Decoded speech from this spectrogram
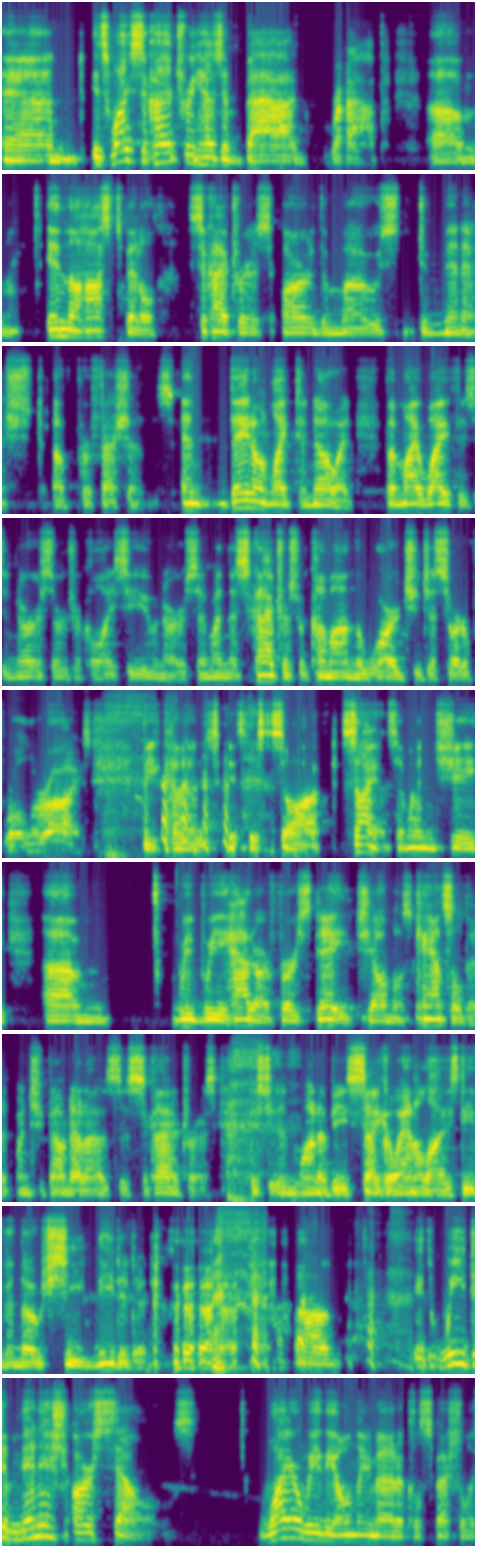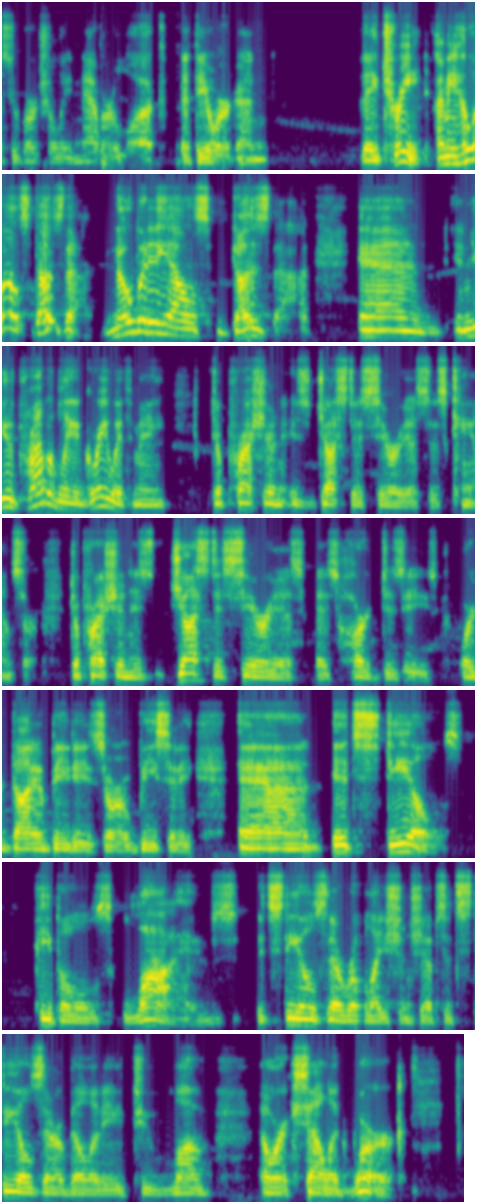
And it's why psychiatry has a bad rap. Um, in the hospital, psychiatrists are the most diminished of professions and they don't like to know it but my wife is a neurosurgical icu nurse and when the psychiatrist would come on the ward she'd just sort of roll her eyes because it's this soft science and when she um, we we had our first date. She almost canceled it when she found out I was a psychiatrist because she didn't want to be psychoanalyzed, even though she needed it. um. We diminish ourselves. Why are we the only medical specialists who virtually never look at the organ they treat? I mean, who else does that? Nobody else does that. And and you'd probably agree with me depression is just as serious as cancer. Depression is just as serious as heart disease or diabetes or obesity. And it steals people's lives. It steals their relationships. It steals their ability to love or excel at work.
